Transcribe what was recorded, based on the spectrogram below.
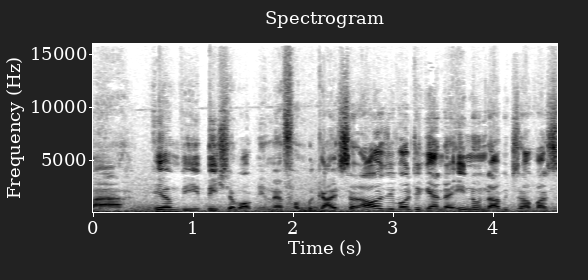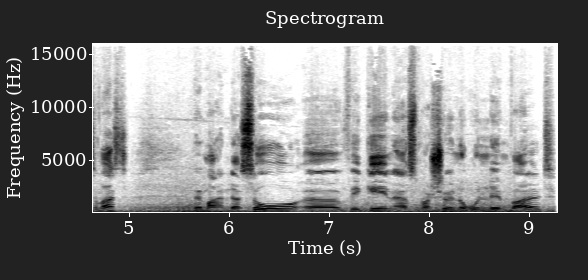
äh, irgendwie bin ich da überhaupt nicht mehr von begeistert. Aber sie wollte gerne dahin und da habe ich gesagt, weißt du was, wir machen das so, äh, wir gehen erstmal schöne Runde im Wald,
